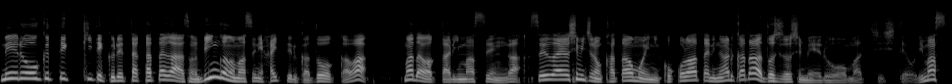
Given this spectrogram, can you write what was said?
メールを送ってきてくれた方がそのビンゴのマスに入ってるかどうかはまだ分かりませんが末澤義道の片思いに心当たりのある方はどしどしメールをお待ちしております、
